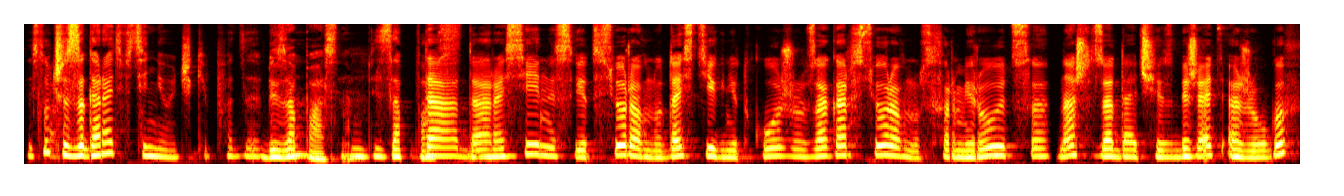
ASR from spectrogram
То есть лучше загорать в тенечке под Безопасно. Да? Безопасно. Да, да, рассеянный свет все равно достигнет кожу, загар все равно сформируется. Наша задача избежать ожогов,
